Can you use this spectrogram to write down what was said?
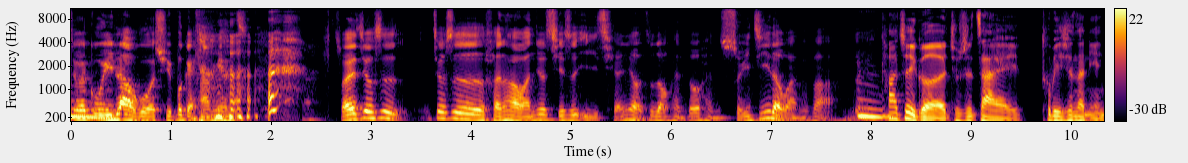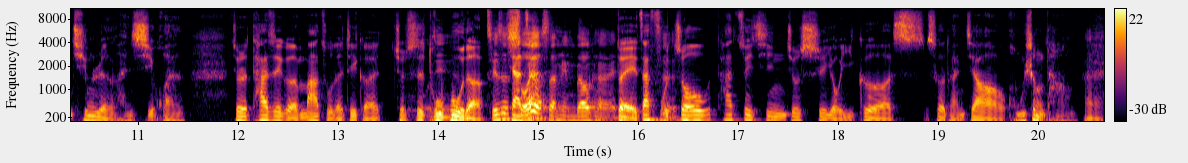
就会故意绕过去，不给他面子。所以就是就是很好玩，就其实以前有这种很多很随机的玩法，嗯。他这个就是在特别现在年轻人很喜欢，就是他这个妈祖的这个就是徒步的，其实所有神明都可以。对，在福，州，他最近就是有一个社团叫洪圣堂，哎，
